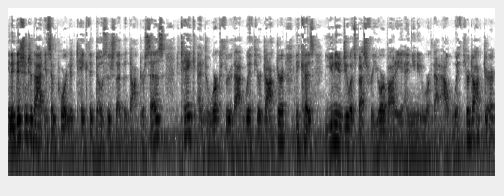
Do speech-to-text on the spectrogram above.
In addition to that, it's important to take the dosage that the doctor says to take and to work through that with your doctor because you need to do what's best for your body and you need to work that out with your doctor.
